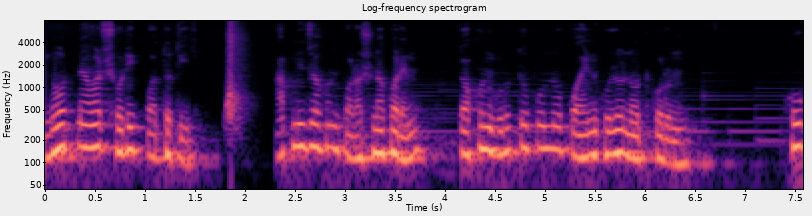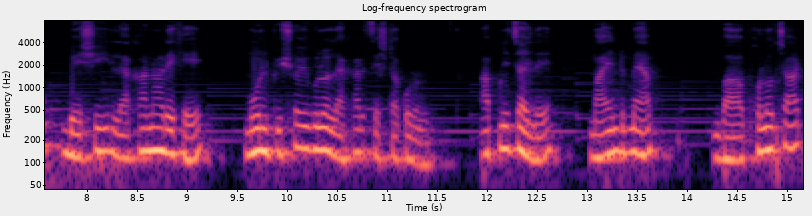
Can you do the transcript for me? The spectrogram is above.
নোট নেওয়ার সঠিক পদ্ধতি। আপনি যখন পড়াশোনা করেন, তখন গুরুত্বপূর্ণ পয়েন্টগুলো নোট করুন। খুব বেশি লেখা না রেখে মূল বিষয়গুলো লেখার চেষ্টা করুন। আপনি চাইলে মাইন্ড ম্যাপ বা ফলোচার্ট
